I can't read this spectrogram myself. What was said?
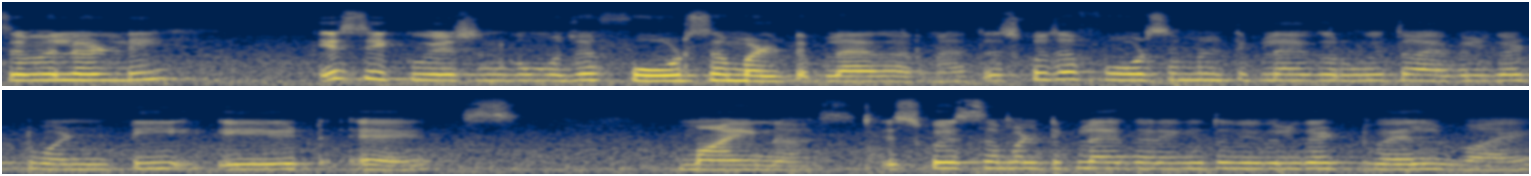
सिमिलरली इस इक्वेशन को मुझे फोर से मल्टीप्लाई करना है तो इसको जब फोर से मल्टीप्लाई करूँगी तो I will get twenty eight x minus इसको इससे मल्टीप्लाई करेंगे तो we will get twelve y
